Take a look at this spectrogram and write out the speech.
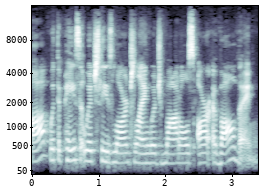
up with the pace at which these large language models are evolving?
